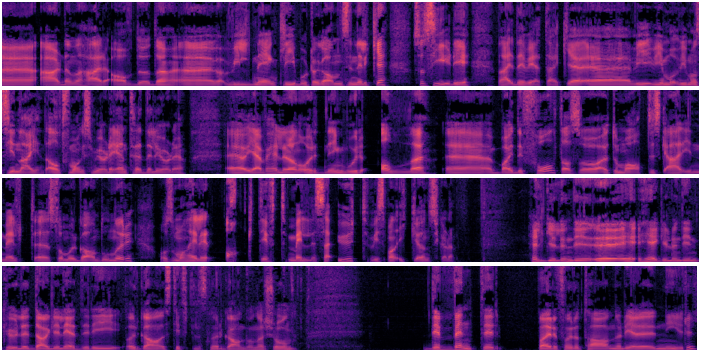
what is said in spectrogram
eh, er denne her avdøde, eh, vil den egentlig gi bort organene sine eller ikke, så sier de nei, det vet jeg ikke, eh, vi, vi, må, vi, må, si nei. Det er altfor mange som gjør det. En tredjedel gjør det. Eh, jeg vil heller ha en ordning hvor alle eh, by default, altså automatisk, er innmeldt som organdonor, og så må man heller aktivt melde seg ut hvis man ikke ønsker det. Helge Lundin, Hege Lundin Kule, daglig leder i organ, Stiftelsen Organdonasjon. Det venter bare for å ta når det gjelder nyrer,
